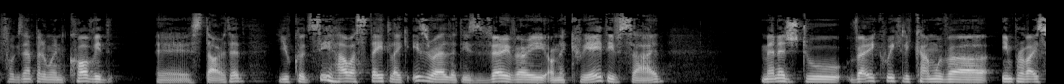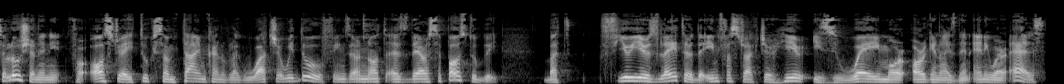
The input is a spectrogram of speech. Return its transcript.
for example when covid uh, started you could see how a state like Israel that is very very on a creative side managed to very quickly come with a improvised solution. And it, for Austria, it took some time, kind of like, what shall we do? Things are not as they are supposed to be. But few years later, the infrastructure here is way more organized than anywhere else.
